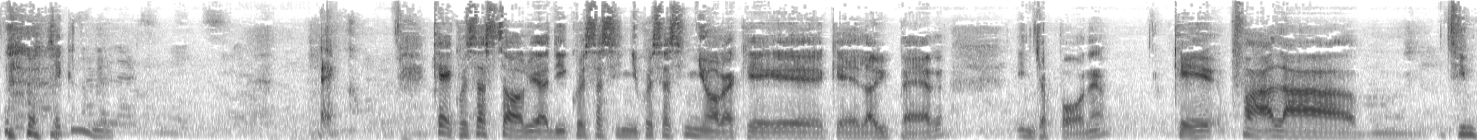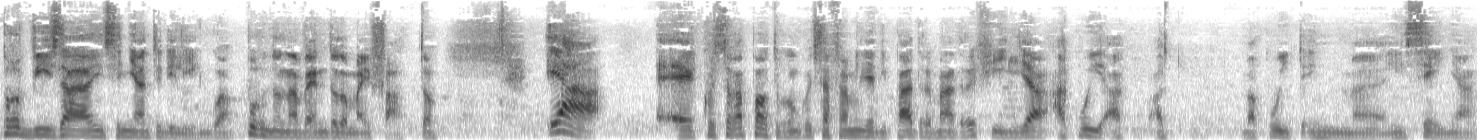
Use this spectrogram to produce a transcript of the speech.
sai che non mi ricordo ecco che è questa storia di questa, questa signora che, che, è la Huppert in Giappone che fa la si improvvisa insegnante di lingua, pur non avendolo mai fatto. E ha eh, questo rapporto con questa famiglia di padre, madre e figlia a cui, a, a, a cui in, uh, insegna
